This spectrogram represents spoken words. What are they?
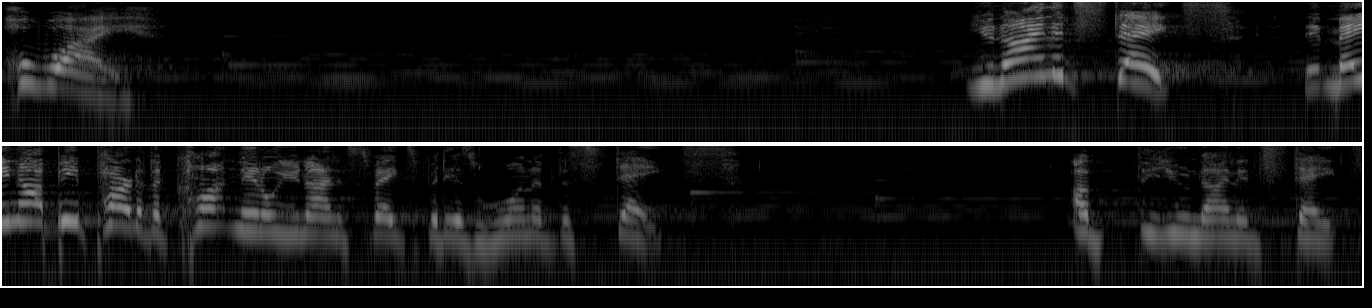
Hawaii, United States, that may not be part of the continental United States, but is one of the states of the United States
